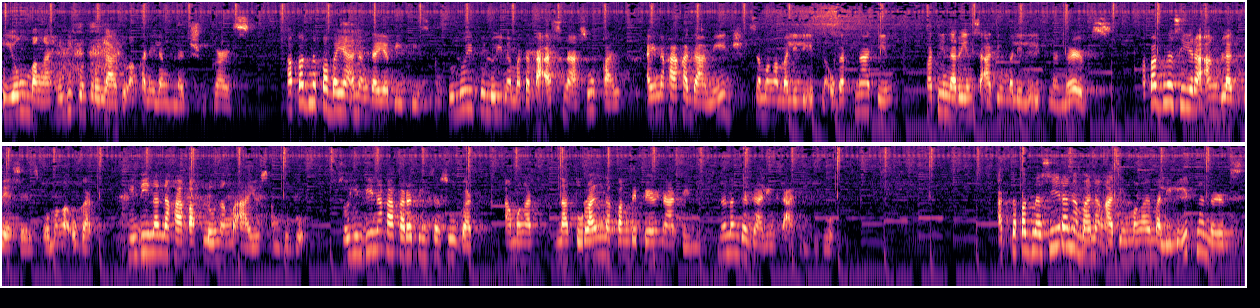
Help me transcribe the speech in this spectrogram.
iyong mga hindi kontrolado ang kanilang blood sugars. Kapag napabayaan ng diabetes, ang tuloy-tuloy na matataas na asukal ay nakaka-damage sa mga maliliit na ugat natin, pati na rin sa ating maliliit na nerves. Kapag nasira ang blood vessels o mga ugat, hindi na nakaka-flow ng maayos ang dugo. So hindi nakakarating sa sugat ang mga natural na pang-repair natin na nanggagaling sa ating dugo. At kapag nasira naman ang ating mga maliliit na nerves,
